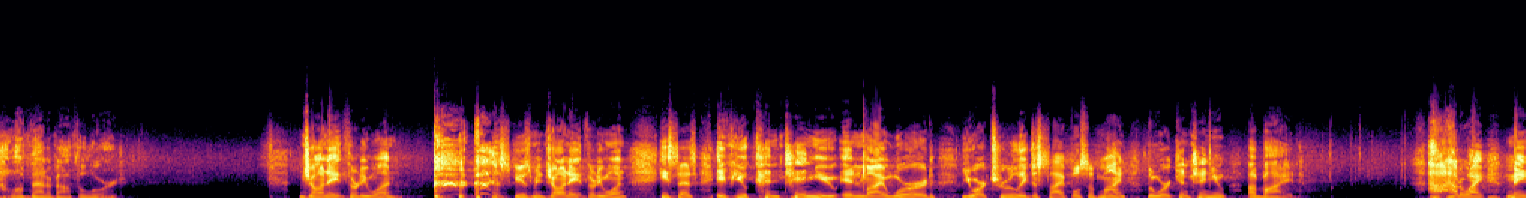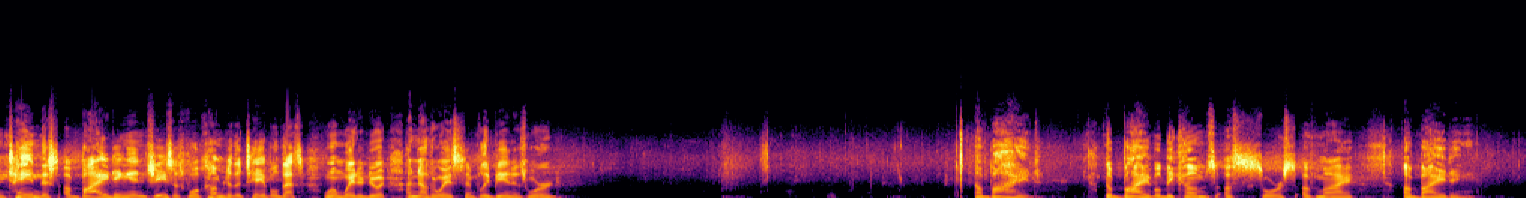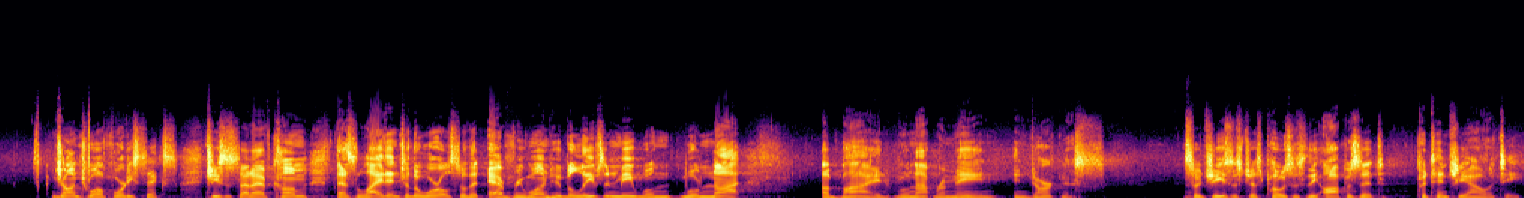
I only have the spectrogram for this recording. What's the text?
I love that about the Lord. John 8 31. excuse me, John 8 31, he says, If you continue in my word, you are truly disciples of mine. The word continue, abide. How, how, do I maintain this abiding in Jesus? Well, come to the table. That's one way to do it. Another way is simply be in His Word. Abide. The Bible becomes a source of my abiding. John 12, 46. Jesus said, I have come as light into the world so that everyone who believes in me will, will not abide, will not remain in darkness. So Jesus just poses the opposite potentiality.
